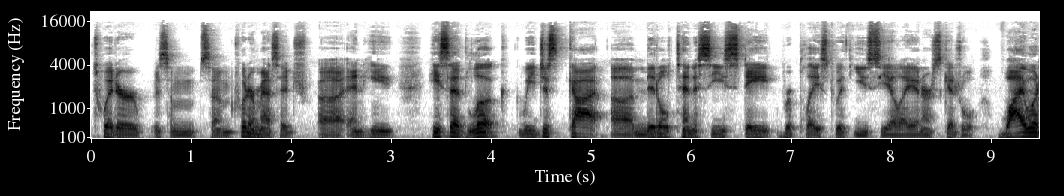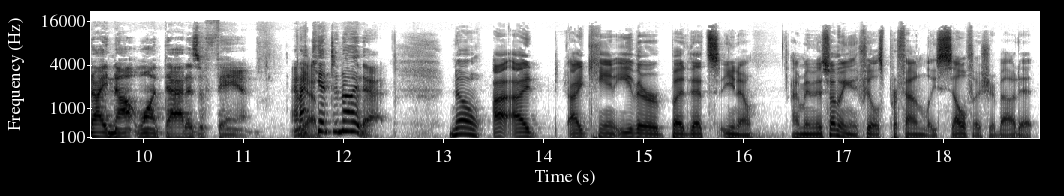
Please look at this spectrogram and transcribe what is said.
Twitter some some Twitter message, uh, and he he said, "Look, we just got uh, Middle Tennessee State replaced with UCLA in our schedule. Why would I not want that as a fan?" And yeah. I can't deny that. No, I, I I can't either. But that's you know, I mean, there's something that feels profoundly selfish about it.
